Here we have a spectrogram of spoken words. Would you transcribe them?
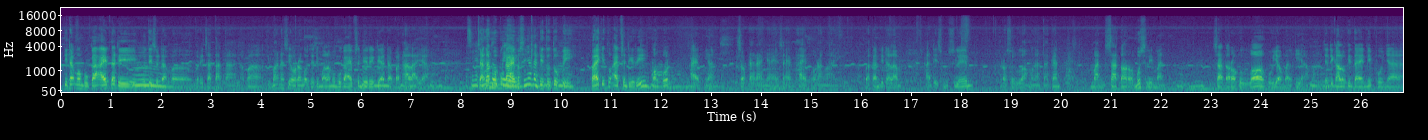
tidak membuka aib tadi. Uti sudah memberi catatan. Apa gimana sih orang kok jadi malah membuka aib sendiri di hadapan halayak? Mestinya Jangan ditutupi. membuka aib. Mestinya kan ditutupi. Baik itu aib sendiri maupun aibnya saudaranya ya, saya aib orang lain. Bahkan di dalam hadis Muslim Rasulullah mengatakan man satara musliman satarahullahu yaumal qiyamah. Jadi kalau kita ini punya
